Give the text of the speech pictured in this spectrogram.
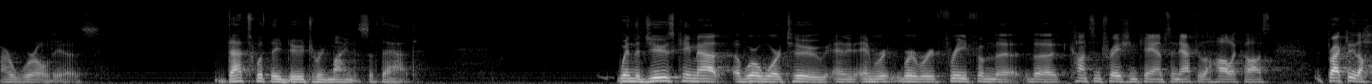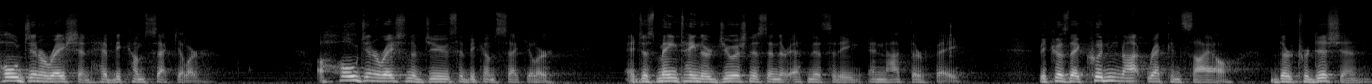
our world is. That's what they do to remind us of that. When the Jews came out of World War II and, and were, were freed from the, the concentration camps and after the Holocaust, practically the whole generation had become secular. A whole generation of Jews had become secular and just maintained their Jewishness and their ethnicity and not their faith because they could not reconcile their tradition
